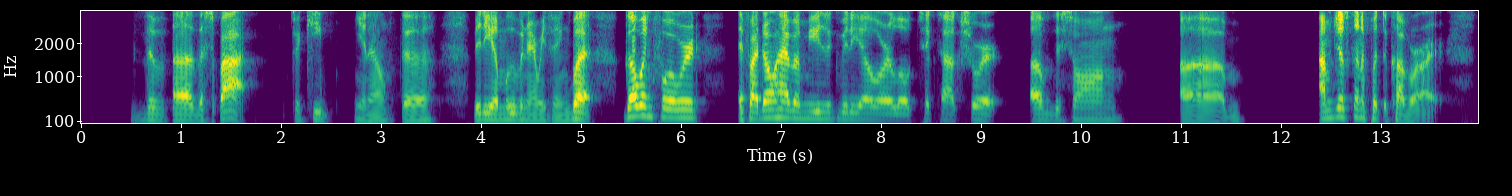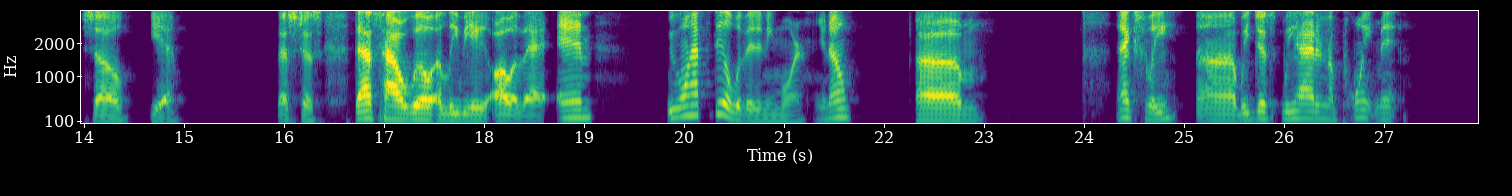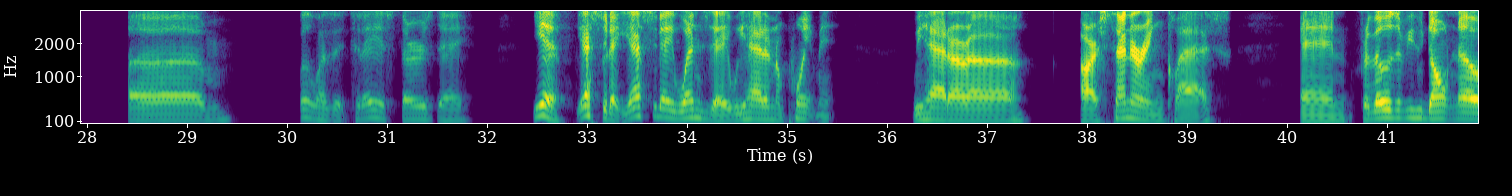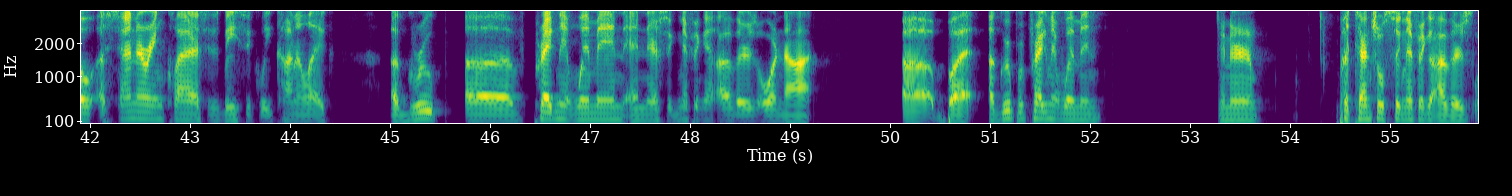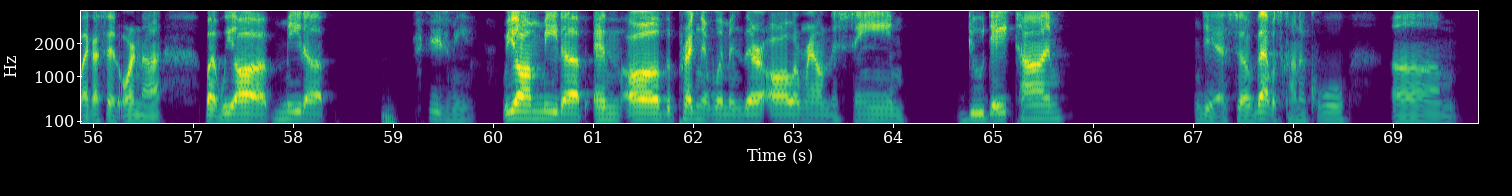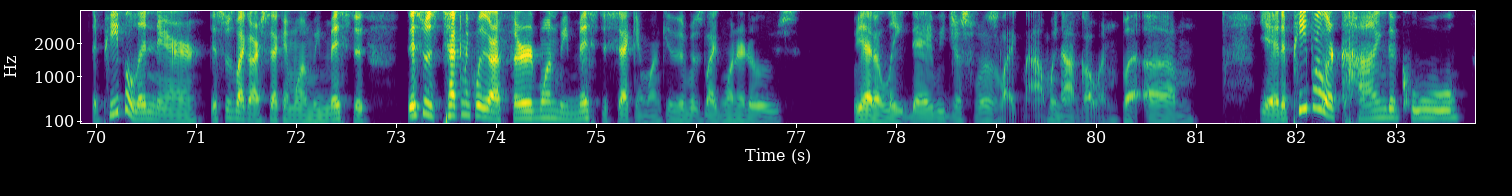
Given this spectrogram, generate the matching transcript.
the uh the spot to keep you know, the video moving everything. But going forward, if I don't have a music video or a little TikTok short of the song, um, I'm just gonna put the cover art. So yeah, that's just that's how we'll alleviate all of that, and we won't have to deal with it anymore. You know. Um, actually, uh, we just we had an appointment. Um, what was it? Today is Thursday. Yeah, yesterday, yesterday, Wednesday, we had an appointment. We had our uh our centering class. And for those of you who don't know, a centering class is basically kind of like a group of pregnant women and their significant others or not. Uh, but a group of pregnant women and their potential significant others, like I said, or not. But we all meet up, excuse me, we all meet up and all the pregnant women they're all around the same due date time. Yeah so that was kind of cool. Um the people in there this was like our second one. We missed it this was technically our third one. We missed the second one because it was like one of those we had a late day. We just was like nah we're not going. But um yeah the people are kind of cool.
